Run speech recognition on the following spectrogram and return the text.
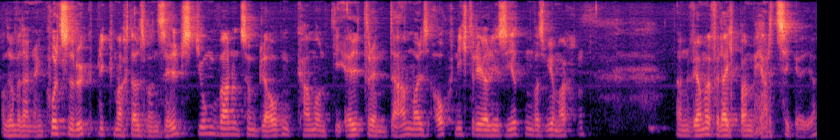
Und wenn man dann einen kurzen Rückblick macht, als man selbst jung war und zum Glauben kam und die Älteren damals auch nicht realisierten, was wir machen, dann wären wir vielleicht barmherziger. Ja?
